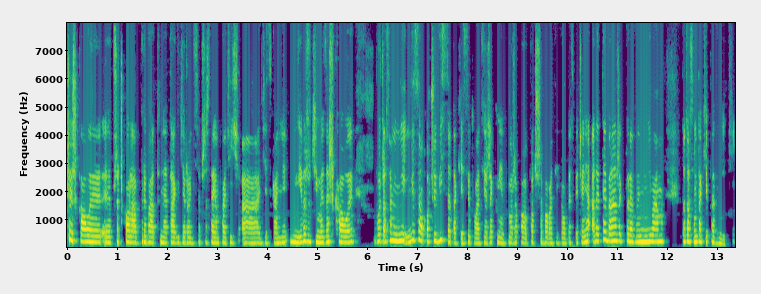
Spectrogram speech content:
Czy szkoły, y, przedszkola prywatne, tak, gdzie rodzice przestają płacić, a dziecka nie, nie wyrzucimy ze szkoły, bo czasami nie, nie są oczywiste takie sytuacje, że klient może po, potrzebować takiego ubezpieczenia, ale te branże, które wymieniłam, to to są takie pewniki.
